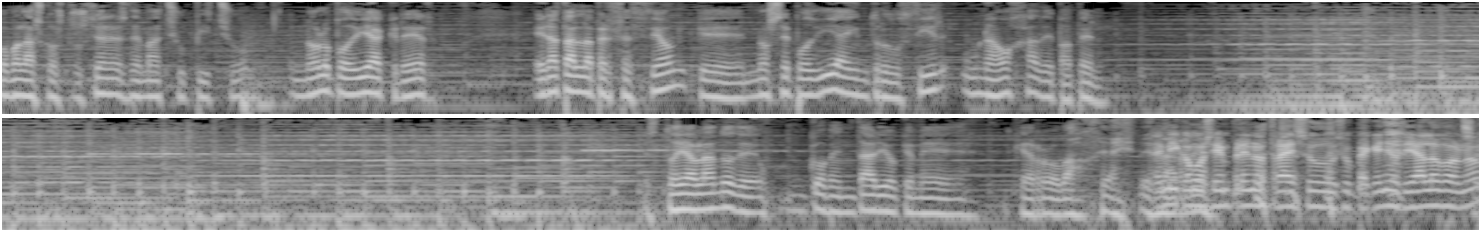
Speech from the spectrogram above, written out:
como las construcciones de Machu Picchu, no lo podía creer. Era tal la perfección que no se podía introducir una hoja de papel. Estoy hablando de un comentario que me que he robado de ahí. de Emi, como red. siempre, nos trae sus su pequeños diálogos, ¿no?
